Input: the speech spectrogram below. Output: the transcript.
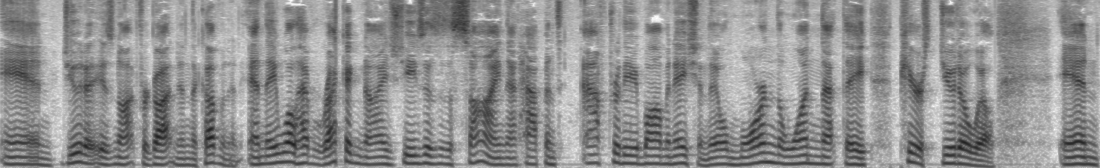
and Judah is not forgotten in the covenant. And they will have recognized Jesus as a sign that happens after the abomination. They'll mourn the one that they pierced, Judah will. And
